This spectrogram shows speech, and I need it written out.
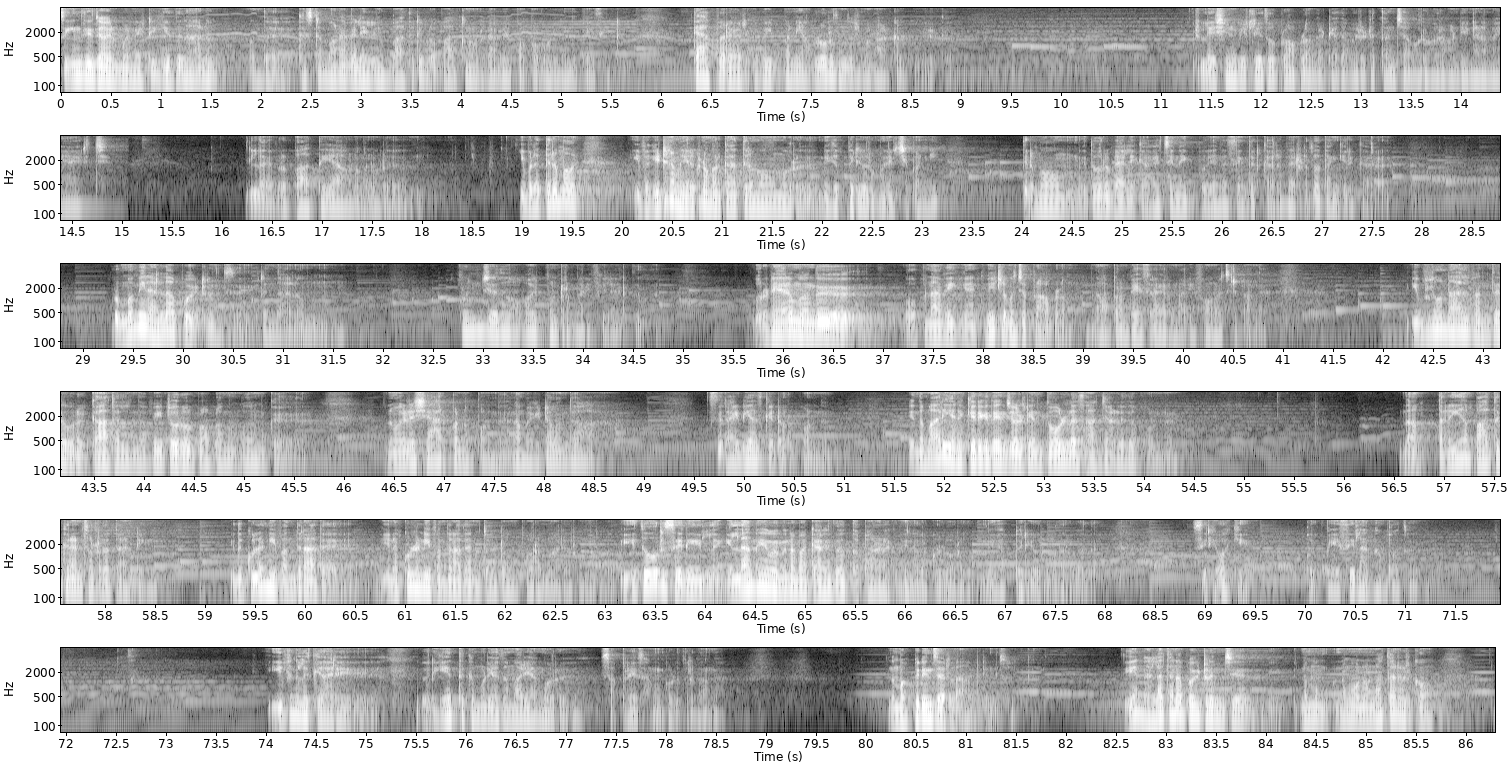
சிஎன்சி ஜாயின் பண்ணிவிட்டு எதுனாலும் அந்த கஷ்டமான வேலையிலையும் பார்த்துட்டு இவ்வளோ பார்க்கணுங்கிறக்காகவே அப்பப்போ ஓடி வந்து பேசிட்டு கேப் வரைக்கும் வெயிட் பண்ணி அவ்வளோ ஒரு சந்தோஷமான நாட்கள் போயிருக்கு. ரிலேஷன் வீட்டில் ஏதோ ப்ராப்ளம் காட்டி அவர் அவர்கிட்ட தஞ்சாவூர் வர வேண்டிய நிலைமை ஆயிடுச்சு இல்லை இவரை பார்த்தே ஆகணுங்கன்னு ஒரு இவளை திரும்ப இவகிட்ட நம்ம இருக்கணுங்கிறக்காக திரும்பவும் ஒரு மிகப்பெரிய ஒரு முயற்சி பண்ணி திரும்பவும் ஏதோ ஒரு வேலைக்காக சென்னைக்கு போய் அங்கே சேர்ந்துருக்காரு வேறு இடத்துல தங்கியிருக்காரு. ரொம்பவே நல்லா போயிட்டு இருந்துச்சு. இருந்தாலும் கொஞ்சம் ஏதோ அவாய்ட் பண்ணுற மாதிரி ஃபீலாக இருக்குது. ஒரு நேரம் வந்து ஓப்பனாகவே எனக்கு வீட்டில் கொஞ்சம் ப்ராப்ளம் நான் அப்புறம் பேசுகிறேங்கிற மாதிரி ஃபோன் வச்சுருக்காங்க. இவ்வளோ நாள் வந்து ஒரு காதல் இந்த வீட்டில் ஒரு ப்ராப்ளம் போது நமக்கு நம்மக்கிட்ட ஷேர் பண்ண பொண்ணு நம்மக்கிட்ட வந்து சில ஐடியாஸ் கேட்ட ஒரு பொண்ணு. இந்த மாதிரி எனக்கு இருக்குதுன்னு சொல்லிட்டு என் தோளில் சாஞ்சு அழுத பொண்ணு. நான் தனியாக பார்த்துக்கிறேன்னு சொல்கிறத தாண்டி இதுக்குள்ளே நீ வந்துடாத எனக்குள்ளே நீ வந்துடாதன்னு சொல்லிட்டு அவன் போகிற மாதிரி ஒரு உணர்வு. இது ஒரு சரியில்லை. எல்லாமே வந்து நமக்காக ஏதோ தப்பாக நடக்குதுன்னு அவருக்குள்ள ஒரு மிகப்பெரிய ஒரு உணர்வு அது. சரி ஓகே. போய் பேசிடலாங்கும் போது இவங்களுக்கு யாரு? இவர் ஏற்றுக்க முடியாத மாதிரி அங்கே ஒரு சர்ப்ரைஸ் அவங்க கொடுத்துருக்காங்க. நம்ம பிரிஞ்சிடலாம் அப்படின்னு சொல்லியிருக்காங்க. ஏன் நல்லா தானே போயிட்டு இருந்துச்சு? நம்ம நம்ம ஒன்றா தானே இருக்கோம்.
